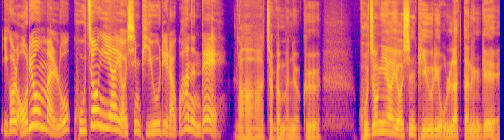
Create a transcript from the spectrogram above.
이걸 어려운 말로 고정이하 여신 비율이라고 하는데 아, 잠깐만요. 그 고정이하 여신 비율이 올랐다는 게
